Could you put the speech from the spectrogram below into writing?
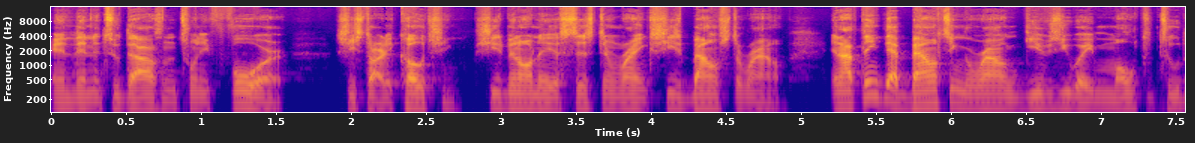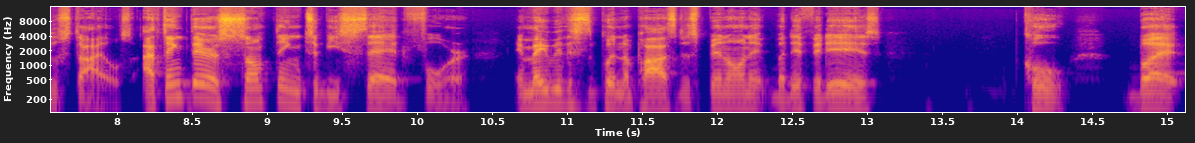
And then in 2024, she started coaching. She's been on the assistant ranks. She's bounced around. And I think that bouncing around gives you a multitude of styles. I think there's something to be said for, and maybe this is putting a positive spin on it, but if it is, cool. But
